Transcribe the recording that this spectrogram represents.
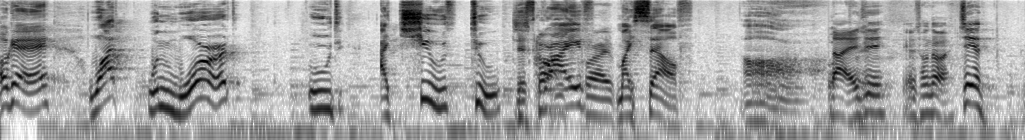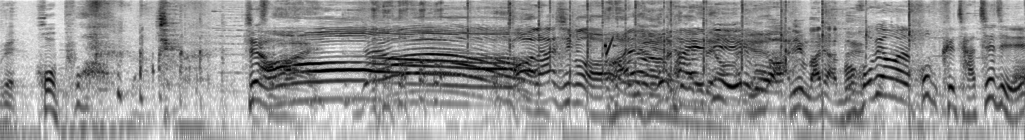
Okay, what one word would I choose to describe, Describe. myself? 나 알지? 이거 정답 찐 오케이. 호프 어, 나지 뭐. 알지. 아니면 말이 안 돼. 호비 형은 홉 그 자체지.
